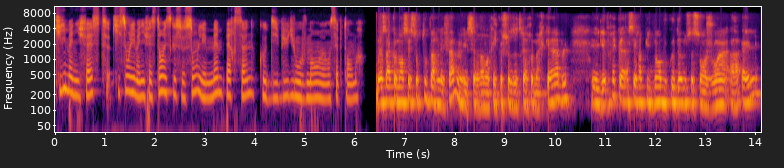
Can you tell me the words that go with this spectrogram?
Qui manifeste Qui sont les manifestants? Est-ce que ce sont les mêmes personnes qu'au début du mouvement euh, en septembre? Ça a commencé surtout par les femmes, et c'est vraiment quelque chose de très remarquable. Et il est vrai qu'assez rapidement, beaucoup d'hommes se sont joints à elles.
